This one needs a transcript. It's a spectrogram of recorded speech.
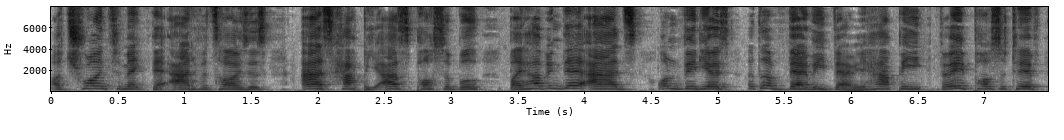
are trying to make their advertisers as happy as possible by having their ads on videos that are very very happy, very positive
